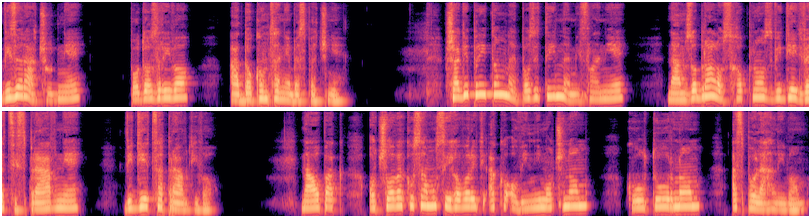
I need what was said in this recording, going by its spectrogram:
vyzerá čudne, podozrivo a dokonca nebezpečne. Všade prítomné pozitívne myslenie nám zobralo schopnosť vidieť veci správne, vidieť sa pravdivo. Naopak, o človeku sa musí hovoriť ako o výnimočnom, kultúrnom a spolahlivom.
